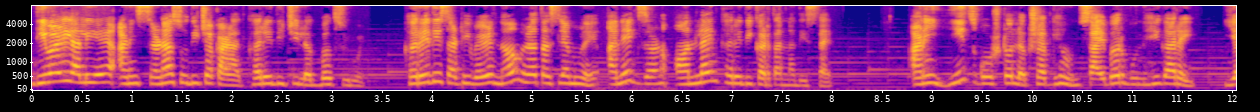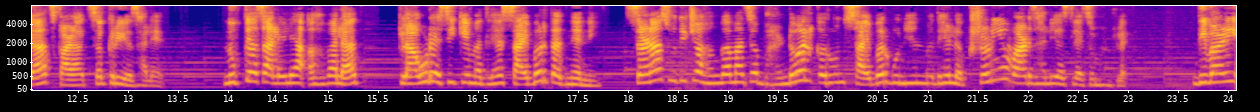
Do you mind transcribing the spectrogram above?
दिवाळी आली आहे आणि सणासुदीच्या काळात खरेदीची लगबग सुरू आहे. खरेदीसाठी वेळ न मिळत असल्यामुळे अनेक जण ऑनलाईन खरेदी करताना दिसत आहेत आणि हीच गोष्ट लक्षात घेऊन सायबर गुन्हेगारही याच काळात सक्रिय झाले आहेत नुकत्याच आलेल्या अहवालात क्लाउड एसीके मधल्या सायबर तज्ज्ञांनी सणासुदीच्या हंगामाचं भांडवल करून सायबर गुन्ह्यांमध्ये लक्षणीय वाढ झाली असल्याचं म्हटलंय. दिवाळी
